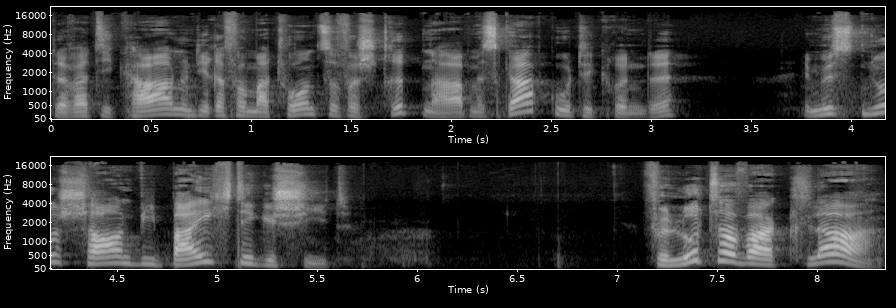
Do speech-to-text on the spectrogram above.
der Vatikan und die Reformatoren so verstritten haben. Es gab gute Gründe. Ihr müsst nur schauen, wie Beichte geschieht. Für Luther war klar,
